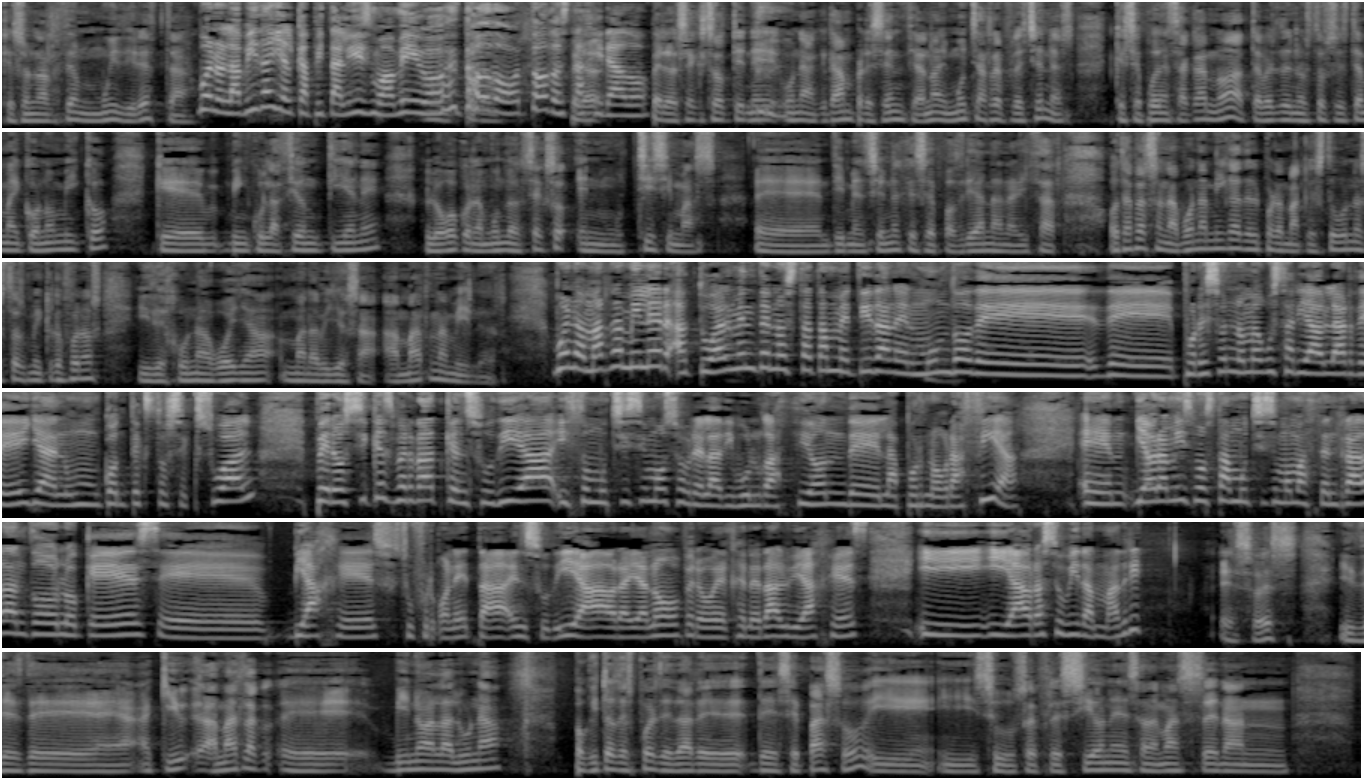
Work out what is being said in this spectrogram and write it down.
que es una relación muy directa. Bueno, la vida y el capitalismo, amigo, todo, todo está pero, girado. Pero el sexo tiene una gran presencia, ¿no? Hay muchas reflexiones que se pueden sacar, ¿no? A través de nuestro sistema económico, qué vinculación tiene luego con el mundo del sexo en muchísimas eh, dimensiones que se podrían analizar. Otra persona, buena amiga del programa, que estuvo en estos micrófonos y dejó una huella maravillosa, Amarna Miller. Bueno, Marta Miller actualmente no está tan metida en el mundo de, de- Por eso no me gustaría hablar de ella en un contexto sexual, pero sí que es verdad que en su día hizo muchísimo sobre la divulgación de la pornografía. Eh, y ahora mismo está muchísimo más centrada en todo lo que es eh, viajes, su furgoneta en su día, ahora ya no, pero en general viajes, y, y ahora su vida en Madrid. Eso es. Y desde aquí, además, la- eh, vino a la Luna poquito después de dar de ese paso y sus reflexiones, además, eran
